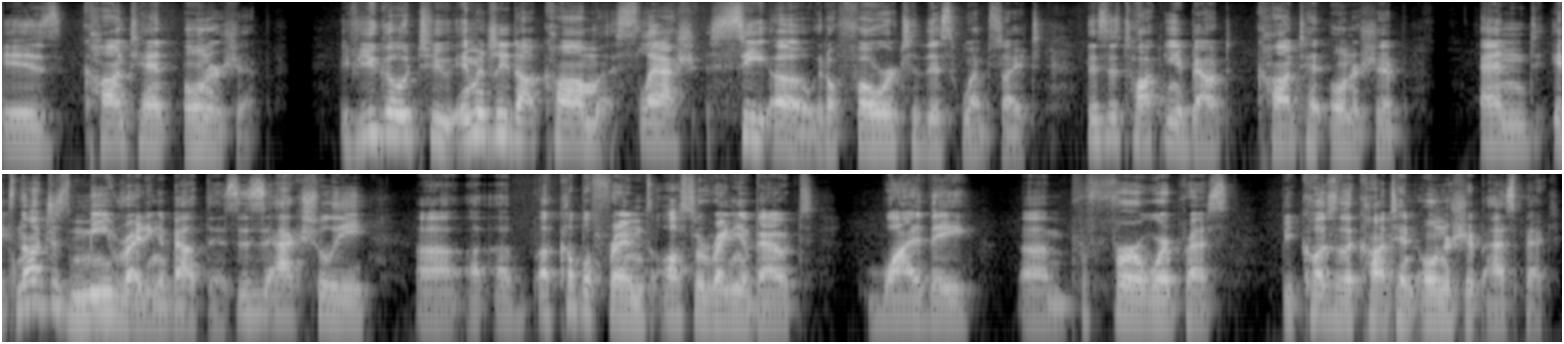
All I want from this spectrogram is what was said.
is content ownership. If you go to imagely.com slash co, it'll forward to this website. This is talking about content ownership. And it's not just me writing about this. This is actually uh, a, a, couple friends also writing about why they um, prefer WordPress because of the content ownership aspect.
